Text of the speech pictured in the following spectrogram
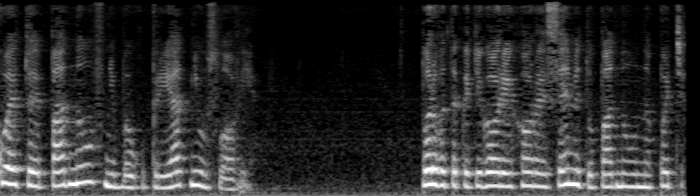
което е паднало в неблагоприятни условия. Първата категория хора е семето паднало на пътя.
